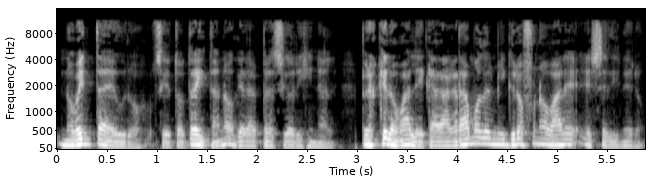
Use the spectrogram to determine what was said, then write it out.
90 euros, 130, ¿no? Que era el precio original. Pero es que lo vale, cada gramo del micrófono vale ese dinero.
